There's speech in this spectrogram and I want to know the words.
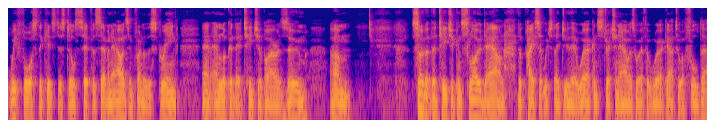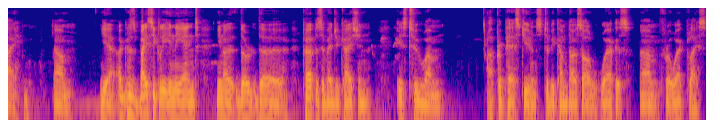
we force the kids to still sit for seven hours in front of the screen and, and look at their teacher via a zoom um, so that the teacher can slow down the pace at which they do their work and stretch an hour's worth of work out to a full day. Um, yeah, because basically, in the end, you know, the the purpose of education is to um, uh, prepare students to become docile workers um, for a workplace,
